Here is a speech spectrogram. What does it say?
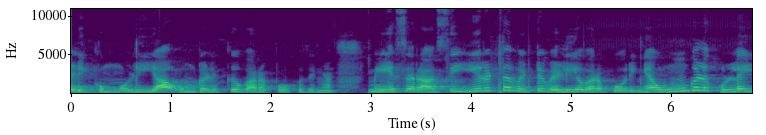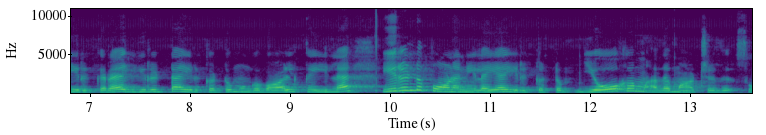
அளிக்கும் மொழியாக உங்களுக்கு வரப்போகுதுங்க. மேசராசி இருட்டை விட்டு வெளியே வர போகிறீங்க உங்களுக்குள்ளே இருக்கிற இருட்டாக இருக்கட்டும் உங்கள் வாழ்க்கையில் இருண்டு போன நிலையாக இருக்கட்டும் யோகம் அதை மாற்றுது. ஸோ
